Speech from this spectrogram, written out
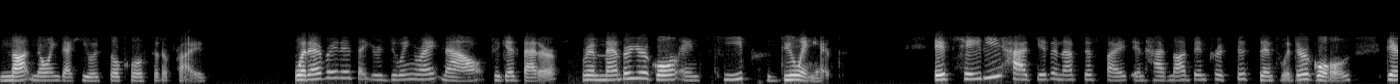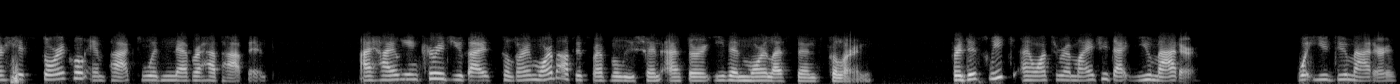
not knowing that he was so close to the prize. Whatever it is that you're doing right now to get better, remember your goal and keep doing it. If Haiti had given up the fight and had not been persistent with their goal, their historical impact would never have happened. I highly encourage you guys to learn more about this revolution as there are even more lessons to learn. For this week, I want to remind you that you matter. What you do matters,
